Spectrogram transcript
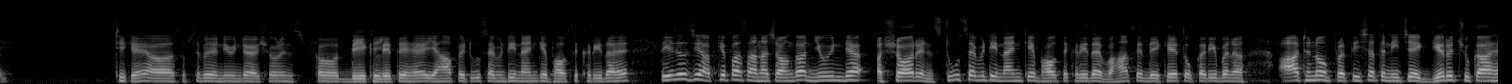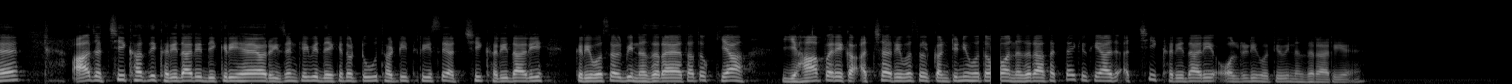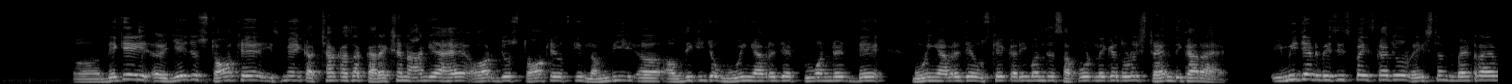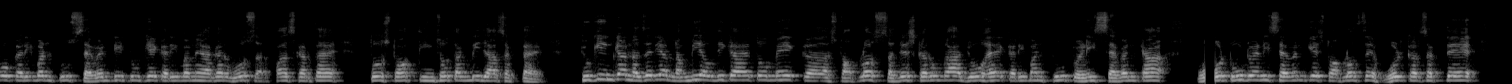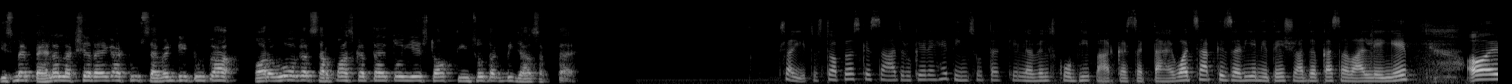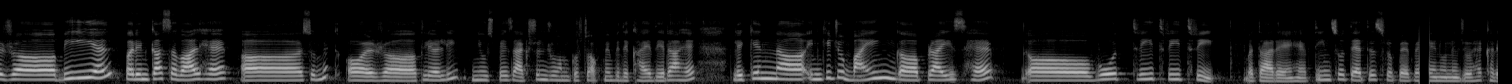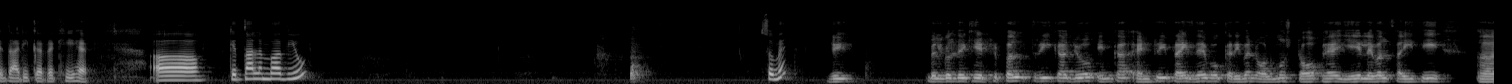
ठीक है आ, सबसे पहले न्यू इंडिया एश्योरेंस को देख लेते हैं। यहाँ पे 279 के भाव से खरीदा है। तेजस जी आपके पास आना चाहूँगा। न्यू इंडिया अश्योरेंस 279 के भाव से खरीदा है। वहाँ से देखे तो करीबन आठ नौ प्रतिशत नीचे गिर चुका है। आज अच्छी खासी खरीदारी दिख रही है और रिसेंटली भी देखे तो 233 से अच्छी खरीदारी रिवर्सल भी नज़र आया था। तो क्या यहाँ पर एक अच्छा रिवर्सल कंटिन्यू होता हुआ नज़र आ सकता है? क्योंकि आज अच्छी खरीदारी ऑलरेडी होती हुई नज़र आ रही है। देखिए ये जो स्टॉक है, इसमें एक अच्छा खासा करेक्शन आ गया है और जो स्टॉक है, उसकी लंबी अवधि की जो मूविंग एवरेज है 200 डे मूविंग एवरेज है, उसके करीबन से सपोर्ट लेके थोड़ी स्ट्रेंथ दिखा रहा है। इमीडिएट बेसिस पे इसका जो रेजिस्टेंस बैठ रहा है, वो करीबन 272 के करीबन है। अगर वो सरपास करता है तो स्टॉक 300 तक भी जा सकता है। क्योंकि इनका नज़रिया लंबी अवधि का है तो मैं एक स्टॉप लॉस सजेस्ट करूँगा, जो है करीबन 227 का, वो 227 के स्टॉप लॉस से होल्ड कर सकते हैं। इसमें पहला लक्ष्य रहेगा 272 का, और वो अगर सरपास करता है तो ये स्टॉक 300 तक भी जा सकता है। चलिए तो स्टॉप लॉस के साथ रुके रहे। 300 तक के लेवल्स को भी पार कर सकता है। व्हाट्सएप के ज़रिए नितेश यादव का सवाल लेंगे। और बी uh, e पर इनका सवाल है uh, सुमित और क्लियरली न्यूज़ पेस एक्शन जो हमको स्टॉक में भी दिखाई दे रहा है। लेकिन uh, इनकी जो बाइंग प्राइस है आ, वो थ्री थ्री थ्री बता रहे हैं। तीन सौ पे इन्होंने जो है ख़रीदारी कर रखी है। आ, कितना लंबा व्यू सुमित? जी, बिल्कुल देखिए ट्रिपल थ्री का जो इनका एंट्री प्राइस है, वो करीबन ऑलमोस्ट टॉप है। ये लेवल सही थी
